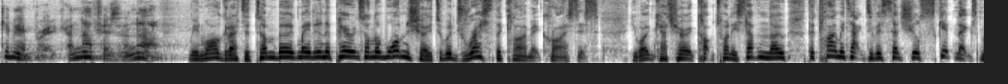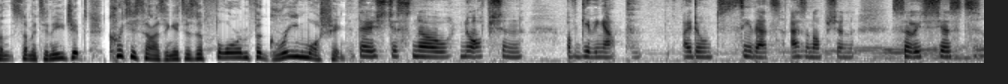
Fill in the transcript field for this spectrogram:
Give me a break. Enough is enough. Meanwhile, Greta Thunberg made an appearance on the One Show to address the climate crisis. You won't catch her at COP27, though. The climate activist said she'll skip next month's summit in Egypt, criticising it as a forum for greenwashing. There's just no no option of giving up. I don't see that as an option. So it's just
